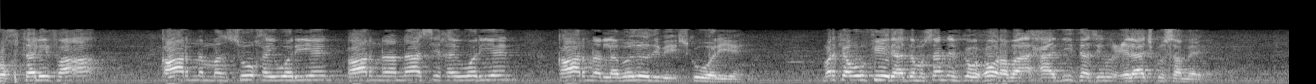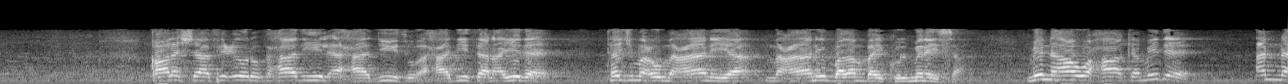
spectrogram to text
mukhtalifa ah qaarna mansuukhay wariyeen qaarna naasikhay wariyeen qaarna labadoodii bay isku wariyeen marka u fiiri hadda musanifka wuxuu rabaa axaadiidaas inuu cilaaj ku sameeyo qaala shaaficiy uri fahadihi اlaxaadiiu axaadiidan ayada tajmacu macaaniya macaani badan bay kulminaysaa minhaa waxaa ka mid eh ana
